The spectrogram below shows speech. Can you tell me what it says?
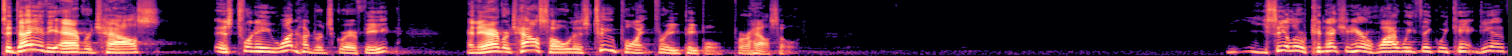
Today, the average house is 2,100 square feet, and the average household is 2.3 people per household. You see a little connection here of why we think we can't give?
